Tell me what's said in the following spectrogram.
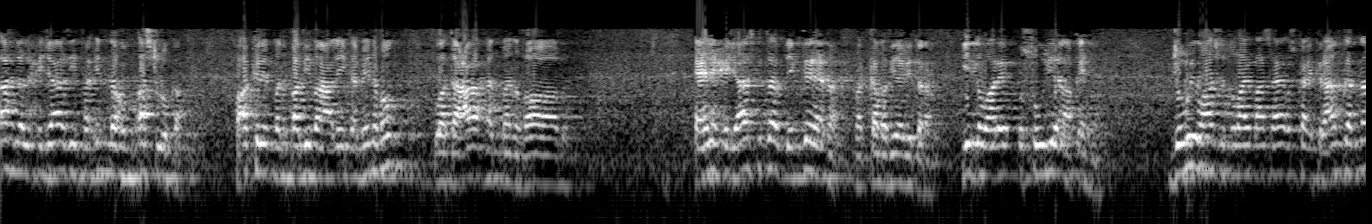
اہل الحجاز فانهم اصلك فاکرم من قدم عليك منهم وتعاهد من غاب. اہل حجاز کی طرف دیکھتے رہنا، مکہ مدینہ کی طرف۔ یہ تمہارے اصولی علاقے ہیں۔ جو بھی وہاں سے تمہارے پاس آئے، اس کا اکرام کرنا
